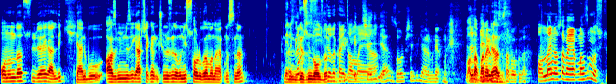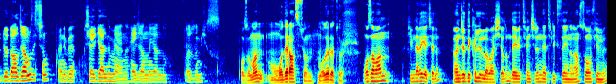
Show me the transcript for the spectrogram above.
10'unda stüdyoya geldik. Yani bu azmimizi gerçekten üçümüzün de bunu hiç sorgulamadan yapmasına benim bir gözüm doldu. stüdyoda kayıt Büyük bir almaya şey ya. değil ya, zor bir şey değil yani bunu yapmak. Vallahi bana biraz- sabah okula? Online olsa ben yapmazdım da stüdyoda alacağımız için hani bir şey geldim yani. Heyecanlı geldim. Özlemişiz. O zaman moderasyon, moderatör. O zaman filmlere geçelim. Önce The Killer'la başlayalım. David Fincher'ın Netflix'te yayınlanan son filmi.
